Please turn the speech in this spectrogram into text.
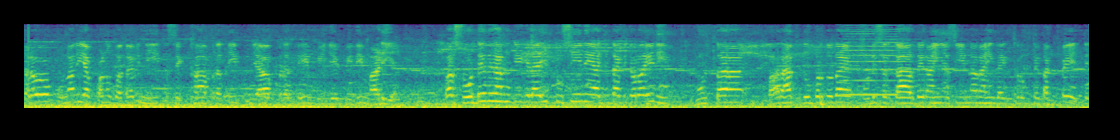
ਚਲੋ, ਉਹਨਾਂ ਦੀ ਆਪਾਂ ਨੂੰ ਪਤਾ ਵੀ ਨੀਤ ਸਿੱਖਾਂ ਪ੍ਰਤੀ, ਪੰਜਾਬ ਪ੍ਰਤੀ, ਬੀਜੇਪੀ ਦੀ ਮਾੜੀ ਆ। ਪਰ ਸੋਡੇ ਦੇ ਸਾਨੂੰ ਕੀ ਗਿਲਾਈ, ਤੁਸੀਂ ਨੇ ਅੱਜ ਤੱਕ, ਚਲੋ ਇਹ ਨਹੀਂ ਹੁਣ ਤਾਂ 12 ਅਕਤੂਬਰ ਤੋਂ ਦਾ ਤੁਹਾਡੀ ਸਰਕਾਰ ਦੇ ਰਾਹੀਂ ਅਸੀਂ ਇਹਨਾਂ ਰਾਹੀਂ ਲੈਕਚਰ ਉੱਤੇ ਤੱਕ ਭੇਜਤੇ।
